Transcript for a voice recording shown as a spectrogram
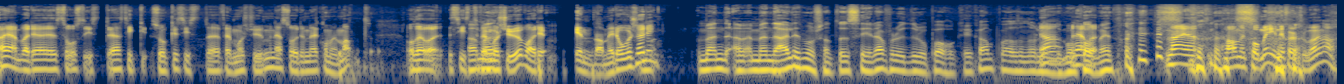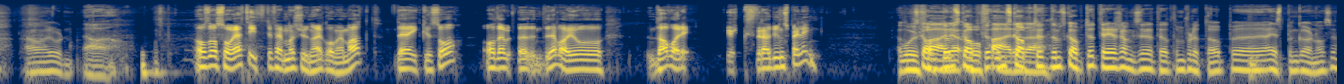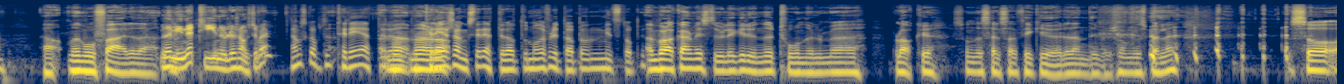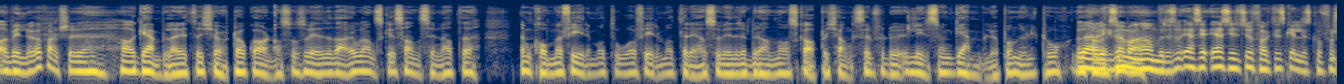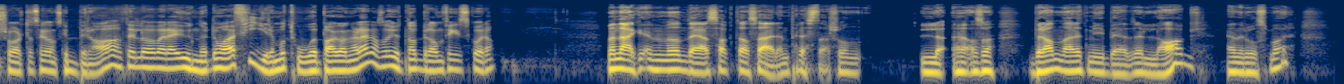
Ja, jeg bare så, sist, jeg så ikke siste 25, men jeg så dem da jeg kom hjem igjen. Og det var, siste Ja, men- 25 var det enda mer overkjøring. Men, men det er litt morsomt at du sier det, for du dro på hockeykamp altså når Ja, Lundemo kom inn. Nei, han kom inn i første omgang, da. Ja, han gjorde den. Ja. Og så så jeg siste 25 når jeg kom hjem igjen. Det jeg ikke så. Og det, det var jo Da var det ekstra rundspilling. De skapte, de, skapte, de, skapte, de skapte tre sjanser etter at de flytta opp uh, Espen Garnås. Ja. Ja, men hvorfor er det det? Men de vinner 10-0 i sjanser, vel? Ja, de skapte tre, etter, Men- men tre da- sjanser etter at de hadde flytta opp en midtstopper. Blakeren, hvis du ligger under 2-0 med Blaker, som det selvsagt ikke gjør i den divisjonen du spiller, så vil du jo kanskje ha gambla litt og kjørt opp Garnås osv. Det er jo ganske sannsynlig at eh, de kommer fire mot to og fire mot tre osv. Brann og skaper sjanser, for du, Lillestrøm gambler jo på 0-2. Det er vel ikke så bare- mange andre som Jeg, sy- jeg syns jo faktisk LSK forsvarte seg ganske bra til å være under. Nå var jeg fire mot to et par ganger der, altså uten at Brann fikk skåra. Men, det er men det jeg har sagt, da, så er en prestasjon eh, Altså, Brann er et mye bedre lag enn Rosenborg.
